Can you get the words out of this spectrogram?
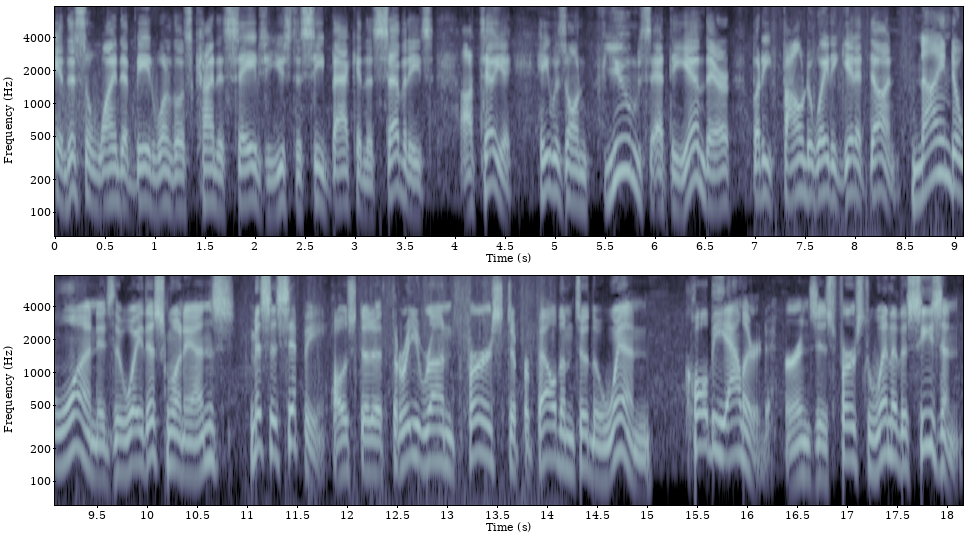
And this will wind up being one of those kind of saves you used to see back in the 70s. I'll tell you, he was on fumes at the end there, but he found a way to get it done. Nine to one is the way this one ends. Mississippi posted a three-run first to propel them to the win. Colby Allard earns his first win of the season.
